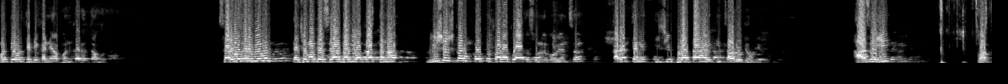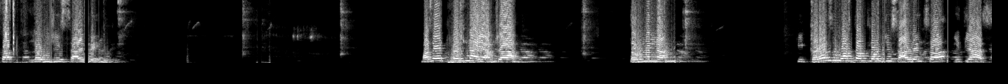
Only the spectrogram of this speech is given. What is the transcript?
मध्यवर्ती ठिकाणी आपण करत आहोत. सर्वजण मिळून त्याच्यामध्ये सहभागी होत असताना विशेष करून कौतुक करत होतं सुनील भाऊ यांचं कारण त्यांनी ती जी प्रथा आहे ती चालू ठेवली होती. आजही वस्तात लवजी साळवे. माझा एक प्रश्न आहे आमच्या तरुणांना की खरंच वस्तात नऊजी साळव्यांचा इतिहास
